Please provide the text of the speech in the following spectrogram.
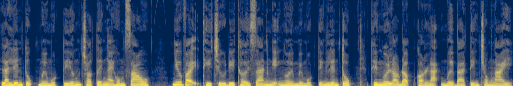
là liên tục 11 tiếng cho tới ngày hôm sau. Như vậy thì trừ đi thời gian nghỉ ngơi 11 tiếng liên tục thì người lao động còn lại 13 tiếng trong ngày.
